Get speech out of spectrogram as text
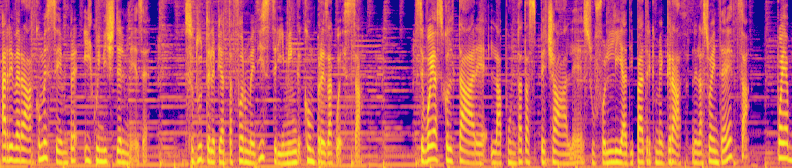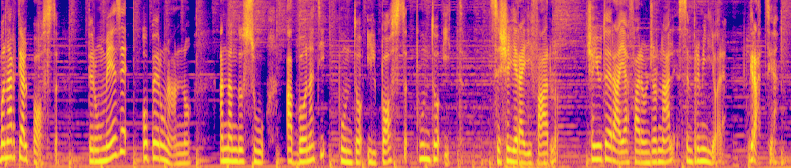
arriverà come sempre il 15 del mese, su tutte le piattaforme di streaming, compresa questa. Se vuoi ascoltare la puntata speciale su Follia di Patrick McGrath nella sua interezza, puoi abbonarti al post per un mese o per un anno andando su abbonati.ilpost.it. Se sceglierai di farlo, ci aiuterai a fare un giornale sempre migliore. Grazie.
